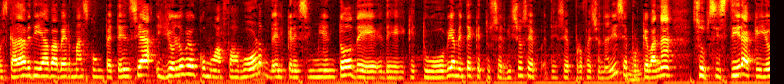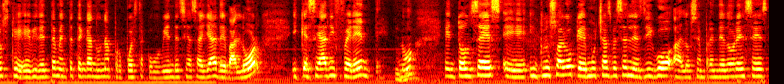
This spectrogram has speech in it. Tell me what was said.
pues cada día va a haber más competencia y yo lo veo como a favor del crecimiento de, de que tu, obviamente que tu servicio se, de- se profesionalice, porque van a subsistir aquellos que evidentemente tengan una propuesta, como bien decías allá, de valor y que sea diferente, ¿no? Entonces, eh, incluso algo que muchas veces les digo a los emprendedores es,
